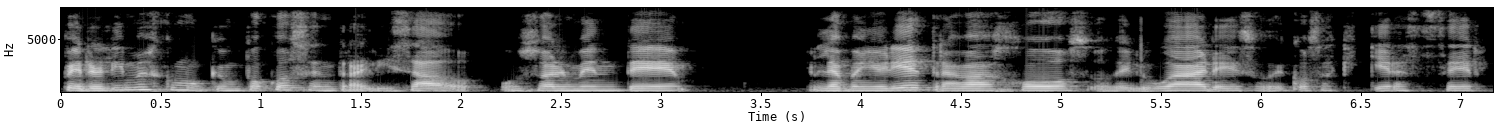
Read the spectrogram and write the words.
pero Lima es como que un poco centralizado. Usualmente la mayoría de trabajos o de lugares o de cosas que quieras hacer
